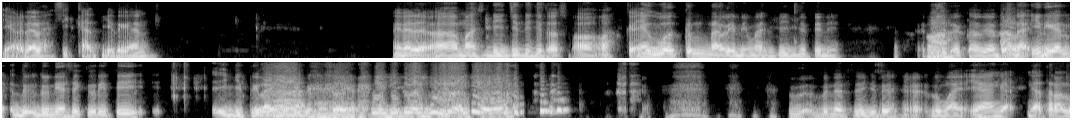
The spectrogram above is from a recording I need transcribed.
ya udahlah sikat gitu kan ini ada uh, Mas Digit, Digit Osmo. Oh, oh, kayaknya gue kenal ini Mas Digit ini. Digit Octavianto. Nah ini kan dunia security eh, gitu ya, lagi gitu. Ya gitu lagi gitu lagi ya. Bener sih gitu. Lumayan ya nggak nggak terlalu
